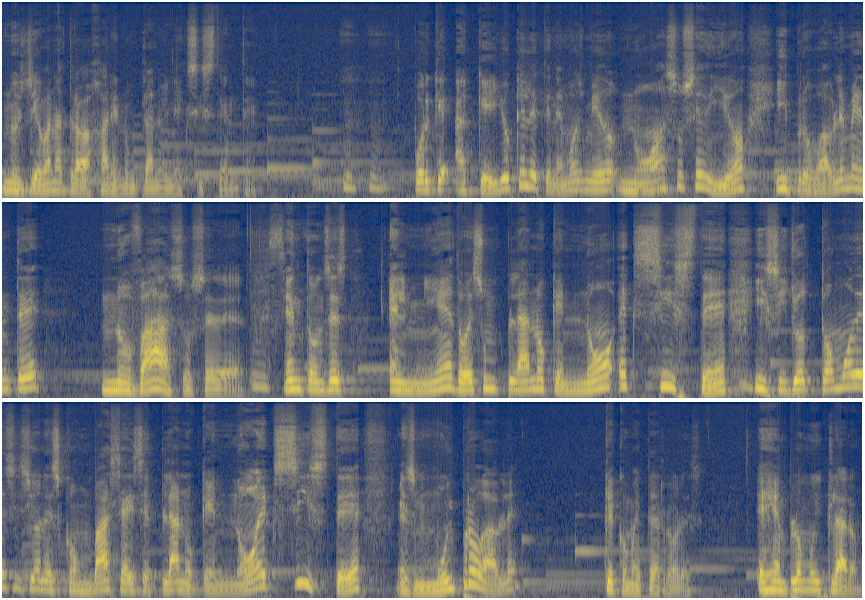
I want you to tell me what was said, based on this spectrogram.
nos llevan a trabajar en un plano inexistente. Porque aquello que le tenemos miedo no ha sucedido y probablemente no va a suceder. Entonces, El miedo es un plano que no existe y si yo tomo decisiones con base a ese plano que no existe, es muy probable que cometa errores. Ejemplo muy claro.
